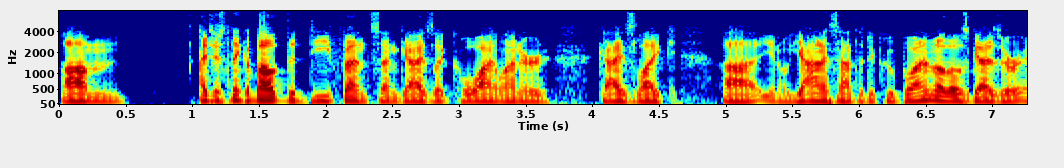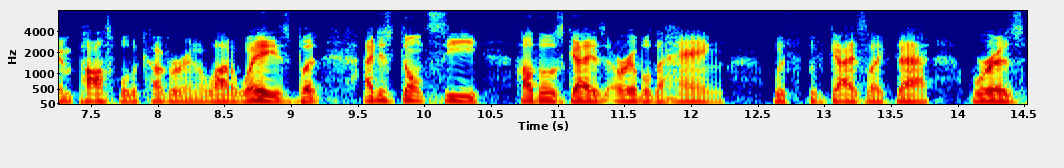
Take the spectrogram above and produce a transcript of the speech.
Um, I just think about the defense on guys like Kawhi Leonard, guys like uh, you know Giannis Antetokounmpo. I know those guys are impossible to cover in a lot of ways, but I just don't see how those guys are able to hang with with guys like that. Whereas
